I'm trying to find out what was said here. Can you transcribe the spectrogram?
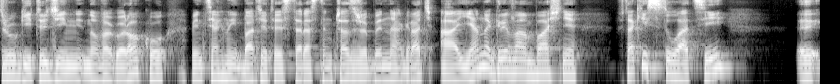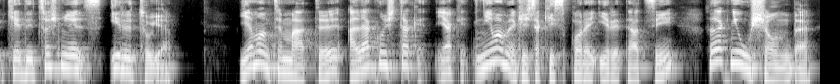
drugi tydzień nowego roku, więc jak najbardziej to jest teraz ten czas, żeby nagrać. A ja nagrywam właśnie w takiej sytuacji, y, kiedy coś mnie zirytuje. Ja mam tematy, ale jakąś tak, jak nie mam jakiejś takiej sporej irytacji, to tak nie usiądę.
